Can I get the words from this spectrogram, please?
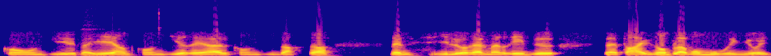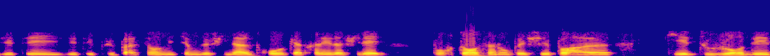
quand on dit Bayern, quand on dit Real, quand on dit Barça, même si le Real Madrid, euh, bah, par exemple, avant Mourinho, ils étaient, plus passés en huitième de finale trois ou quatre années d'affilée. Pourtant, ça n'empêchait pas euh, qu'il y ait toujours des,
